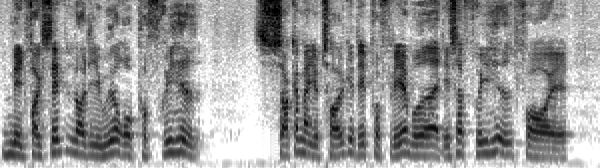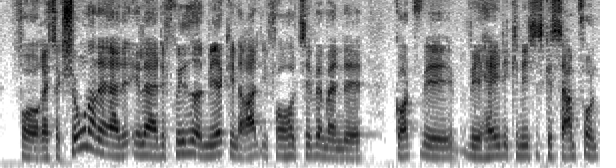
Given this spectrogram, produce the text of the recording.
Men for eksempel, når de er ude og råbe på frihed, så kan man jo tolke det på flere måder. Er det så frihed for, øh, for restriktionerne, er det, eller er det frihed mere generelt i forhold til, hvad man øh, godt vil, vil have i det kinesiske samfund?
